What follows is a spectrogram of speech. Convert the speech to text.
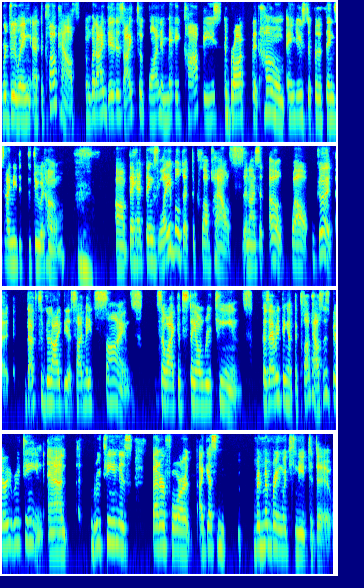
were doing at the clubhouse. And what I did is I took one and made copies and brought it home and used it for the things I needed to do at home. Mm. Um, they had things labeled at the clubhouse. And I said, oh, well, good. Uh, that's a good idea. So I made signs so I could stay on routines because everything at the clubhouse is very routine. And routine is better for, I guess, remembering what you need to do.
